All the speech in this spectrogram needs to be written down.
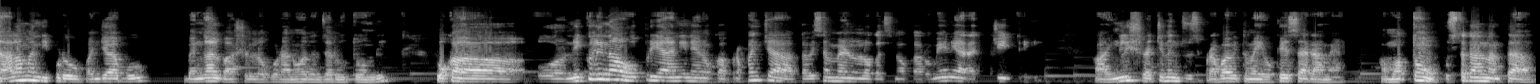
చాలా మంది ఇప్పుడు పంజాబు బెంగాల్ భాషల్లో కూడా అనువాదం జరుగుతుంది. ఒక ఓ నికులినా ఓప్రియా అని నేను ఒక ప్రపంచ కవి సమ్మేళనంలో కలిసిన ఒక రొమేనియా రచయిత్రి ఆ ఇంగ్లీష్ రచనను చూసి ప్రభావితమై ఒకేసారి ఆమె ఆ మొత్తం పుస్తకాన్ని అంతా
